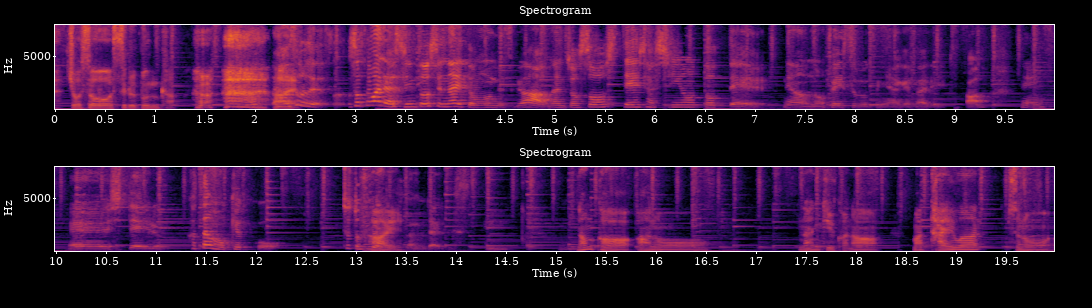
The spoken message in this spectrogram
女装する文化。はい、そうですそこまでは浸透してないと思うんですが、女装して写真を撮って、ね、あの Facebook に上げたりとか、ねえー、している方も結構ちょっと増えてきたみたいです。はいうん、なんか、あの、なんていうかな、まあ、台湾、その、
